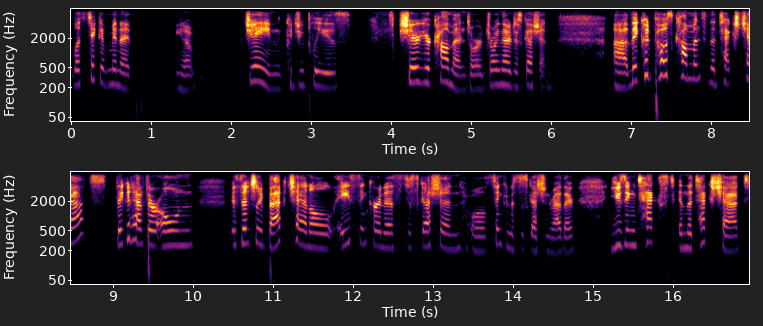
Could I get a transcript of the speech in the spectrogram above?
Let's take a minute. You know, Jane, could you please share your comment or join our discussion? Uh, they could post comments in the text chats. They could have their own essentially back channel asynchronous discussion, well, synchronous discussion rather, using text in the text chat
